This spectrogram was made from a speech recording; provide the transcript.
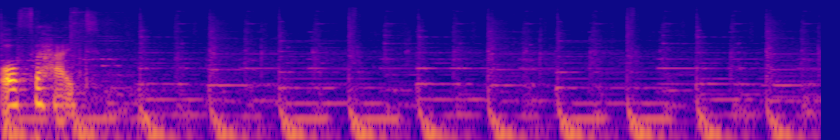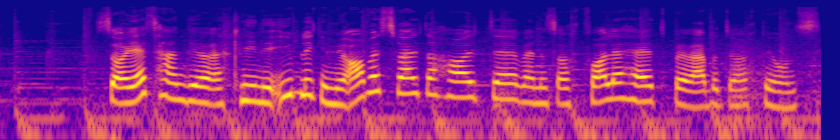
Offenheit. So, jetzt habt ihr einen kleinen Einblick in meine Arbeitswelt erhalten. Wenn es euch gefallen hat, bewerbt euch bei uns.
